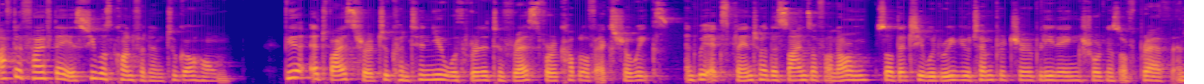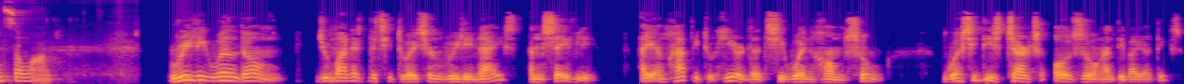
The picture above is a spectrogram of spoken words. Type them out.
After five days, she was confident to go home. We advised her to continue with relative rest for a couple of extra weeks, and we explained her the signs of alarm so that she would review temperature, bleeding, shortness of breath, and so on. Really well done. You managed the situation really nice and safely. I am happy to hear that she went home soon. Was she discharged also on antibiotics?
